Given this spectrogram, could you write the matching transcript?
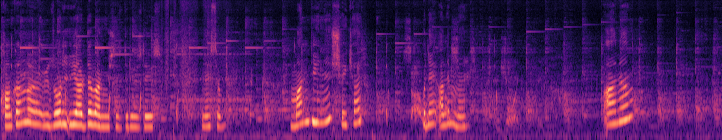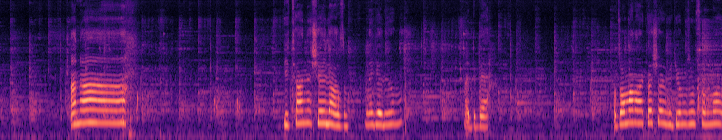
Kalkanı da zor yerde vermişizdir yüzde yüz. Neyse. Mandini şeker. Bu ne alayım mı? Anam. Ana. Bir tane şey lazım. Ne geliyor mu? Hadi be. O zaman arkadaşlar videomuzun sonuna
